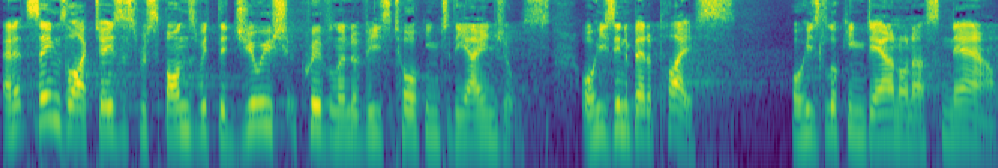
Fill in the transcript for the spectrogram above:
And it seems like Jesus responds with the Jewish equivalent of he's talking to the angels, or he's in a better place, or he's looking down on us now.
